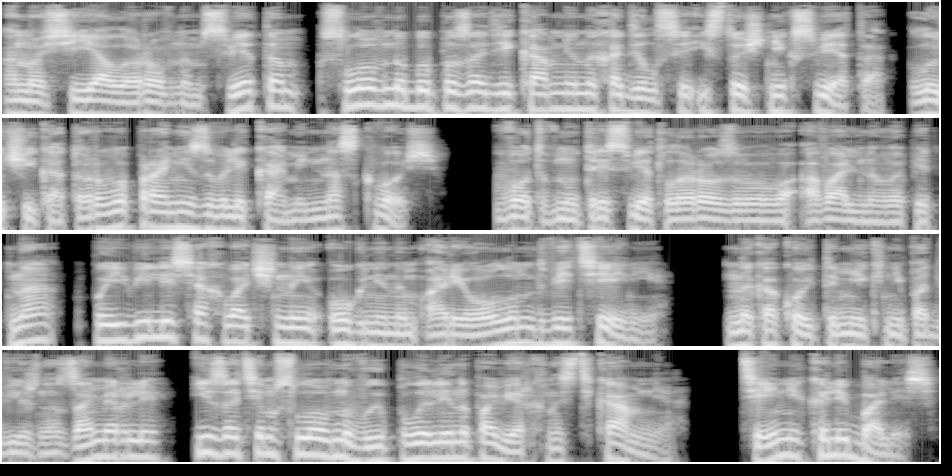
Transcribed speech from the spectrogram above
Оно сияло ровным светом, словно бы позади камня находился источник света, лучи которого пронизывали камень насквозь. Вот внутри светло-розового овального пятна появились охваченные огненным ореолом две тени. На какой-то миг неподвижно замерли и затем словно выплыли на поверхность камня. Тени колебались.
